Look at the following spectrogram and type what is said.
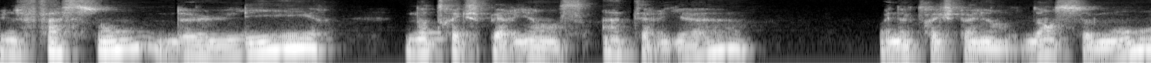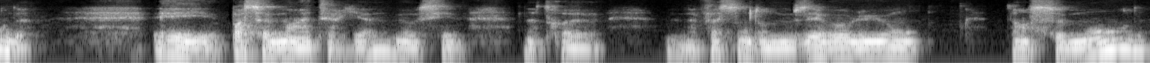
une façon de lire notre expérience intérieure, ou notre expérience dans ce monde, et pas seulement intérieure, mais aussi notre, la façon dont nous évoluons dans ce monde,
